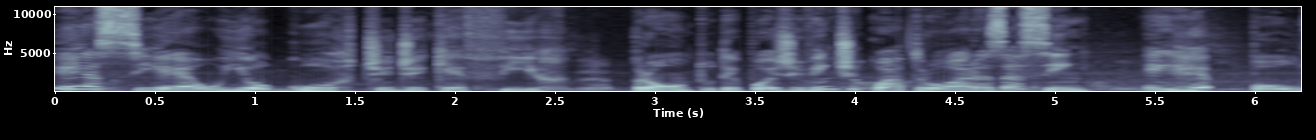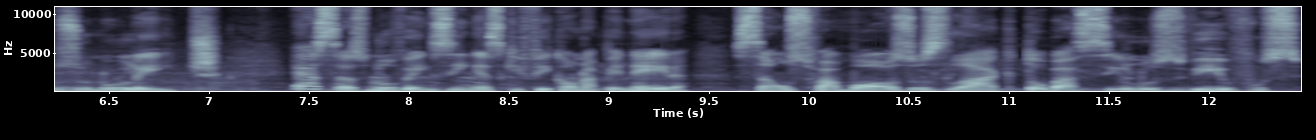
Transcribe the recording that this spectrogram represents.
Esse é o iogurte de kefir, pronto depois de 24 horas assim, em repouso no leite. Essas nuvenzinhas que ficam na peneira são os famosos lactobacilos vivos.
